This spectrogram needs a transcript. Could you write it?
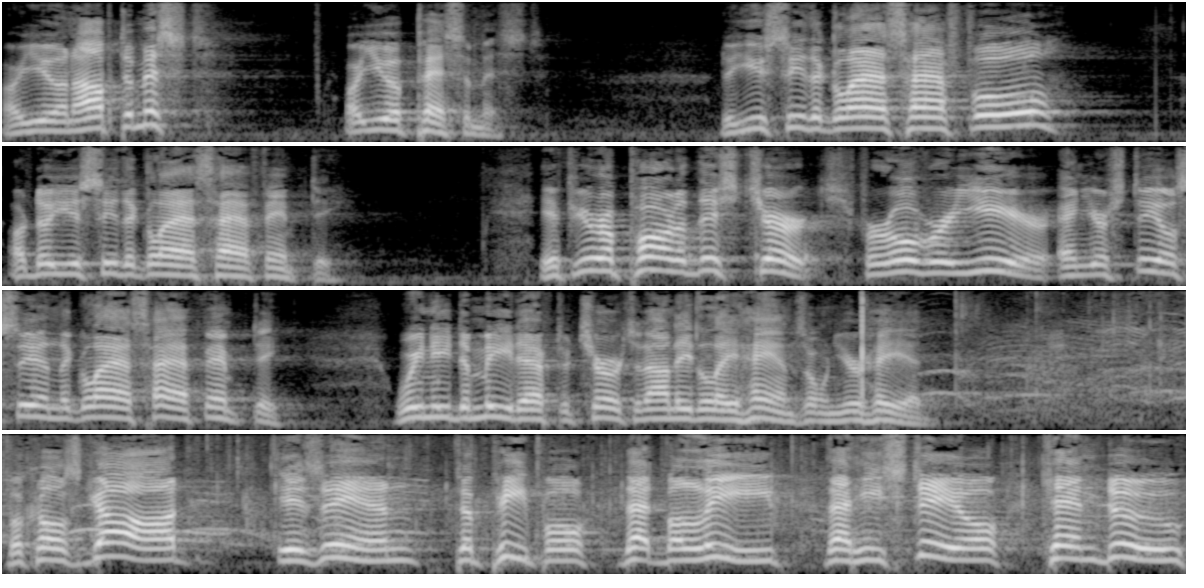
Are you an optimist? Are you a pessimist? Do you see the glass half full or do you see the glass half empty? If you're a part of this church for over a year and you're still seeing the glass half empty, we need to meet after church and I need to lay hands on your head. Because God is in to people that believe that He still can do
